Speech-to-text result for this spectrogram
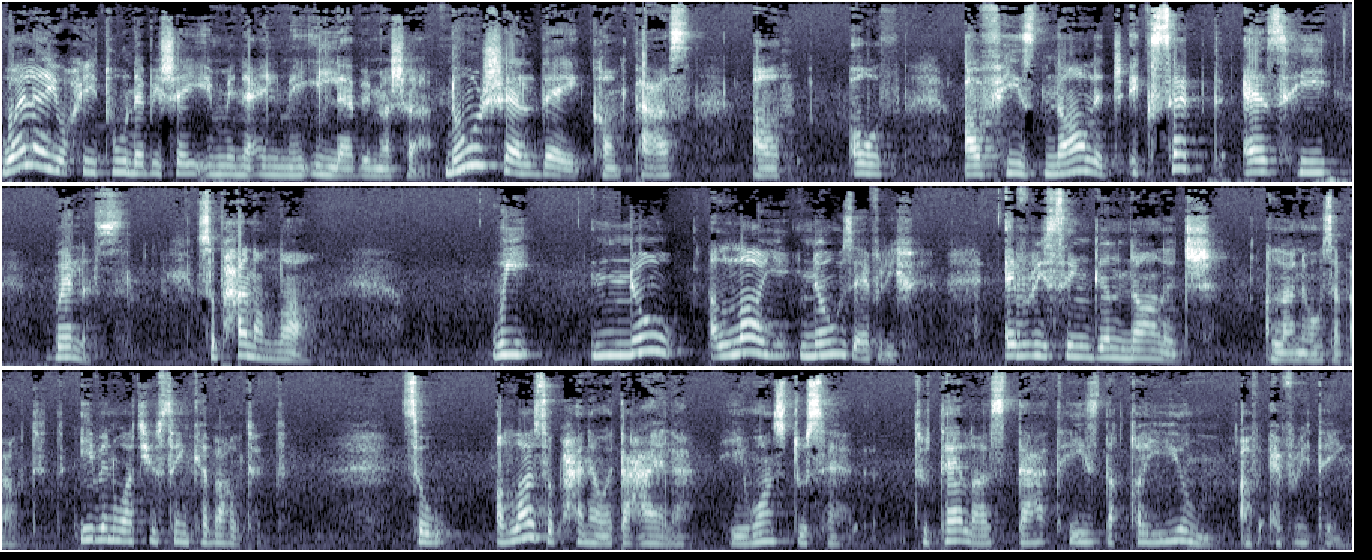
ولا يحيطون بشيء من علمه إلا بما شاء nor shall they compass of, of, of his knowledge except as he wills subhanallah we know Allah knows every every single knowledge Allah knows about it even what you think about it so Allah subhanahu wa ta'ala he wants to say to tell us that he's the qayyum of everything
